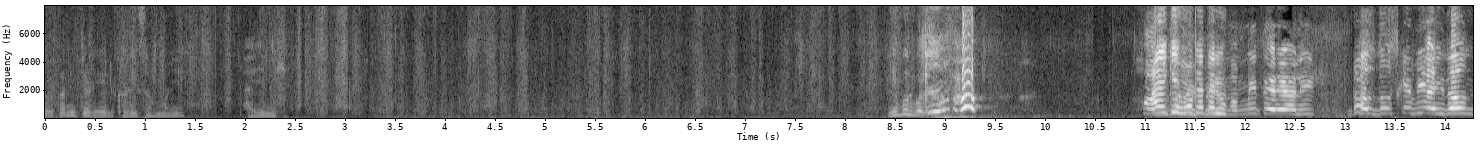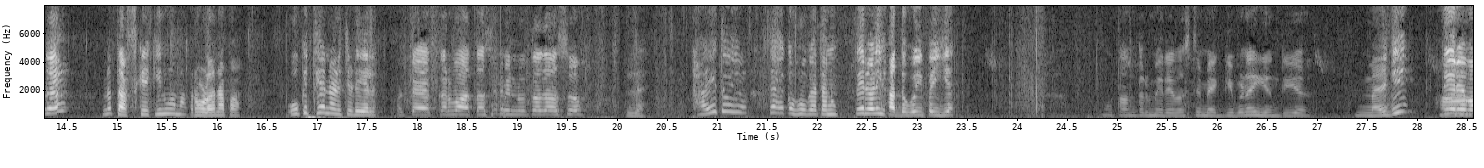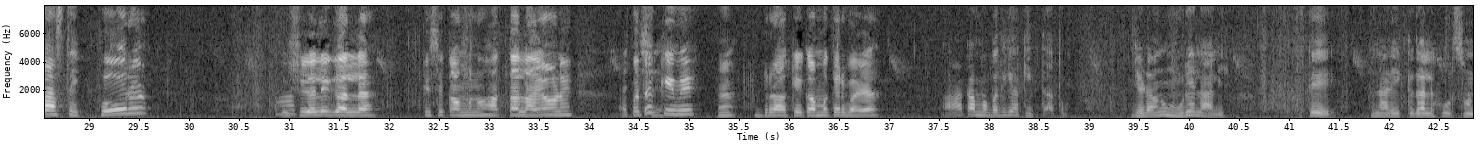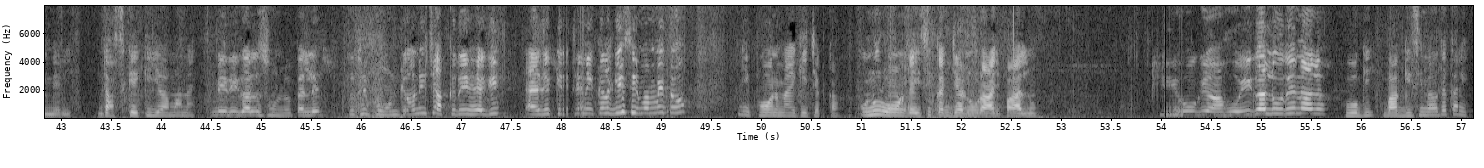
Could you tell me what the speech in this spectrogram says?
ਉਹ ਤਾਂ ਨਹੀਂ ਚੜੇਲ ਖੜੀ ਸਾਹਮਣੇ ਹੈ ਹੀ ਨਹੀਂ। ਨਹੀਂ ਬੁਲਬੁਲ। ਆਏਂ ਕੀ ਹੋ ਗਿਆ ਤੈਨੂੰ? ਮੰਮੀ ਤੇਰੇ ਵਾਲੀ। ਦੱਸ ਦੋਸ ਕੇ ਵੀ ਆਈਦਾ ਹੁੰਦਾ ਨਾ ਦੱਸ ਕੇ ਕਿਹਨੂੰ ਆਵਾਂ? ਰੌਲਾ ਨਾ ਪਾ। ਉਹ ਕਿੱਥੇ ਆ ਨਾਲੇ ਚੜੇਲ? ਅਟੈਕ ਕਰਵਾਤਾ ਸੀ ਮੈਨੂੰ ਤਾਂ ਦੱਸ। ਲੈ ਠਾਈ ਤੋਂ ਟੈਕ ਹੋ ਗਿਆ ਤੈਨੂੰ। ਤੇਰੇ ਵਾਲੀ ਹੱਦ ਹੋਈ ਪਈ ਐ ਉਹ ਤਾਂ ਅੰਦਰ ਮੇਰੇ ਵਾਸਤੇ ਮੈਗੀ ਬਣਾਈ ਜਾਂਦੀ ਹੈ। ਮੈਗੀ? ਤੇਰੇ ਵਾਸਤੇ? ਹੋਰ? ਖੁਸ਼ੀ ਵਾਲੀ ਗੱਲ ਹੈ। ਕਿਸੇ ਕੰਮ ਨੂੰ ਹੱਥ ਤਾਂ ਲਾਇਆ ਉਹਨੇ। ਪਤਾ ਕਿਵੇਂ? ਹਾਂ। ਡਰਾ ਕੇ ਕੰਮ ਕਰਵਾਇਆ। ਆਹ ਕੰਮ ਵਧੀਆ ਕੀਤਾ ਤੂੰ। ਜਿਹੜਾ ਉਹਨੂੰ ਮੂਹਰੇ ਲਾ ਲਈ। ਤੇ ਨਾਲੇ ਇੱਕ ਗੱਲ ਹੋਰ ਸੁਣ ਮੇਰੀ। ਦੱਸ ਕੇ ਕੀ ਆਵਾਂ ਮੈਂ? ਮੇਰੀ ਗੱਲ ਸੁਣ ਲਓ ਪਹਿਲੇ। ਤੁਸੀਂ ਫੋਨ ਕਿਉਂ ਨਹੀਂ ਚੱਕਦੇ ਹੈਗੇ? ਐ ਜੇ ਕਿੱਥੇ ਨਿਕਲ ਗਈ ਸੀ ਮੰਮੀ ਤੂੰ? ਨਹੀਂ ਫੋਨ ਮੈਂ ਕੀ ਚੱਕਾਂ? ਉਹਨੂੰ ਰੋਣ ਗਈ ਸੀ ਕੰਜਰ ਨੂੰ ਰਾਜਪਾਲ ਨੂੰ। ਕੀ ਹੋ ਗਿਆ? ਹੋਈ ਗੱਲ ਉਹਦੇ ਨਾਲ? ਹੋ ਗਈ। ਬਾਗੀ ਸੀ ਮੈਂ ਉਹਦੇ ਘਰੇ।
